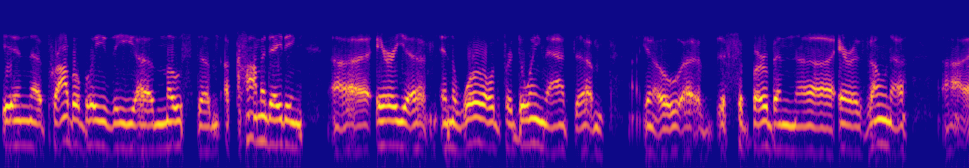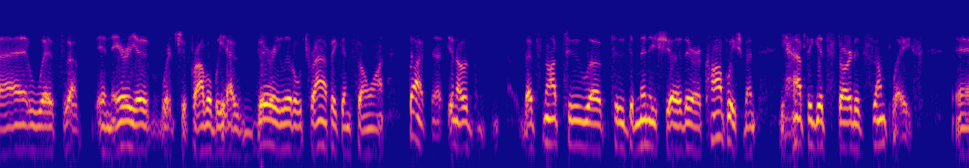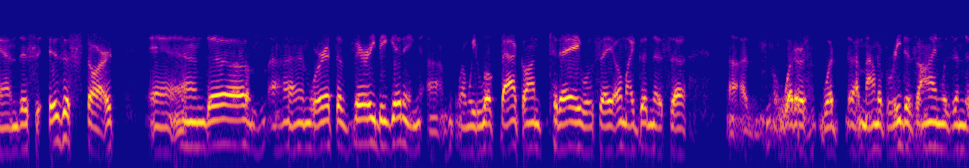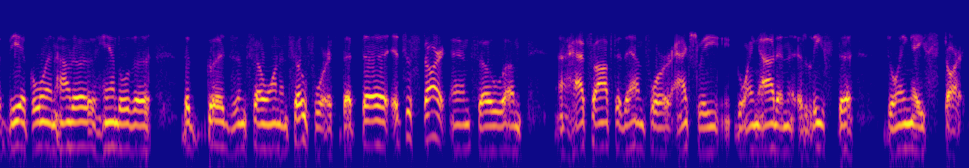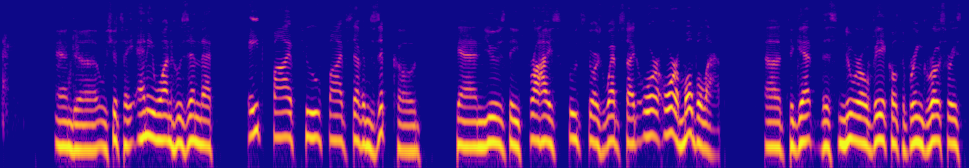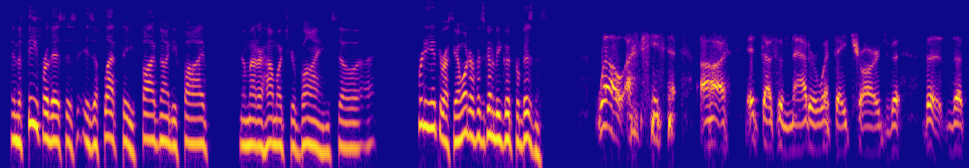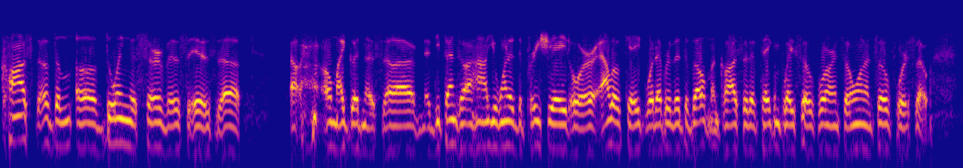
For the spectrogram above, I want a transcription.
in uh, probably the uh, most um, accommodating uh, area in the world for doing that. Um, you know, uh, suburban uh, Arizona uh, with an area which probably has very little traffic and so on. But you know, that's not to uh, to diminish uh, their accomplishment. You have to get started someplace, and this is a start. And, uh, and we're at the very beginning. Um, when we look back on today, we'll say, "Oh my goodness, uh, uh, what are what amount of redesign was in the vehicle and how to handle the the goods and so on and so forth. But uh, it's a start, and so um, uh, hats off to them for actually going out and at least uh, doing a start. And uh, we should say anyone who's in that 85257 zip code can use the Fry's Food Store's website or or a mobile app uh, to get this Nuro vehicle to bring groceries. And the fee for this is, is a flat fee, five ninety five, no matter how much you're buying. So, uh, pretty interesting. I wonder if it's going to be good for business. Well, I mean, uh, it doesn't matter what they charge. the the The cost of the of doing the service is. Uh, uh, oh my goodness, uh, it depends on how you want to depreciate or allocate whatever the development costs that have taken place so far, and so on and so forth. So,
